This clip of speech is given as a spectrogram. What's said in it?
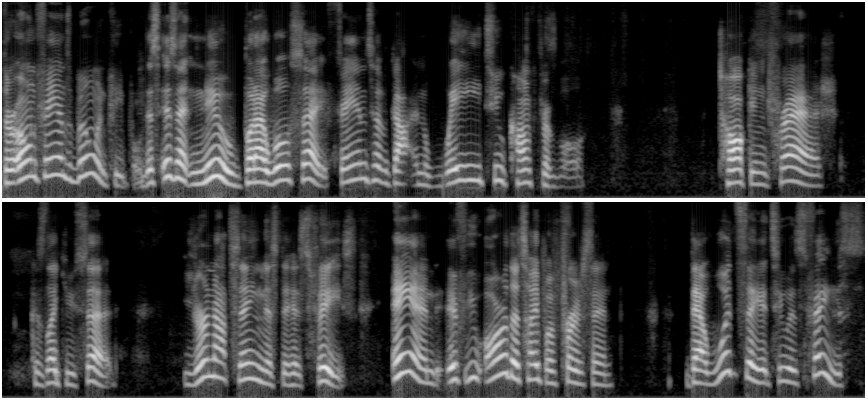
Their own fans booing people. This isn't new, but I will say fans have gotten way too comfortable talking trash because, like you said, you're not saying this to his face. And if you are the type of person that would say it to his face,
